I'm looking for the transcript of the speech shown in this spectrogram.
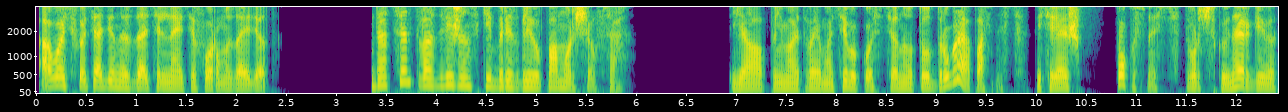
А вось хоть один издатель на эти форумы зайдет. Доцент Воздвиженский брезгливо поморщился. «Я понимаю твои мотивы, Костя, но тут другая опасность. Ты теряешь фокусность, творческую энергию.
